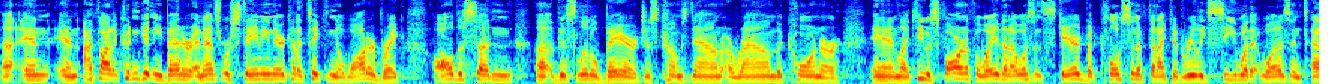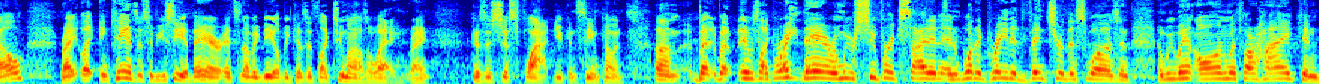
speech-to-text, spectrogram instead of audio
Uh, and, and I thought it couldn't get any better. And as we're standing there, kind of taking a water break, all of a sudden, uh, this little bear just comes down around the corner, and like he was far enough away that I wasn't scared, but close enough that I could really see what it was and tell, right? Like in Kansas, if you see a bear, it's no big deal because it's like two miles away right? Because it's just flat. You can see him coming. Um, but, but it was like right there, and we were super excited, and what a great adventure this was. And, and we went on with our hike, and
